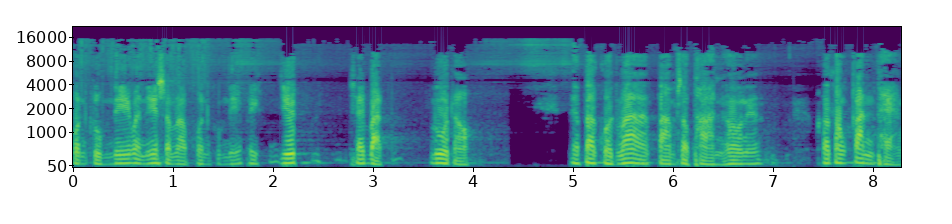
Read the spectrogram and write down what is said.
คนกลุ่มนี้ วันนี้สำหรับคนกลุ่มนี้ไปยึดใช้บัตรรูดเอา แต่ปรากฏว่าตามสะพานเขาเนี่ยเขาต้องกั้นแผง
